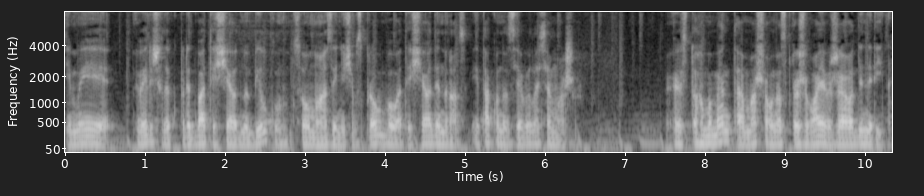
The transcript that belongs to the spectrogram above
І ми вирішили придбати ще одну білку в своєму магазині, щоб спробувати ще один раз. І так у нас з'явилася Маша. Е, З того моменту Маша у нас проживає вже один рік.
